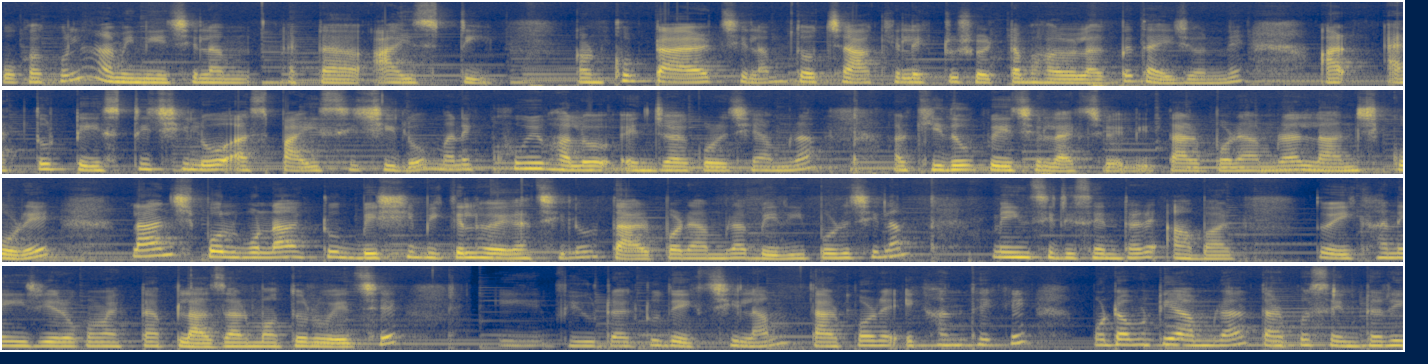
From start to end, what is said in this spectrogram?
কোকা কোলা আমি নিয়েছিলাম একটা আইস টি কারণ খুব টায়ার্ড ছিলাম, তো চা খেলে একটু শরীরটা ভালো লাগবে তাই জন্যে। আর এত টেস্টি ছিল আর স্পাইসি ছিল মানে খুবই ভালো এনজয় করেছি আমরা। আর খিদেও পেয়েছিল অ্যাকচুয়ালি তারপরে আমরা লাঞ্চ করে লাঞ্চ বলব না, একটু বেশি বিকেল হয়ে গেছিল। তারপরে আমরা বেরিয়ে পড়েছিলাম মেইন সিটি সেন্টারে আবার। তো এখানেই যেরকম একটা প্লাজার মতো রয়েছে এই ভিউটা একটু দেখছিলাম। তারপরে এখান থেকে মোটামুটি আমরা তারপর সেন্টারে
